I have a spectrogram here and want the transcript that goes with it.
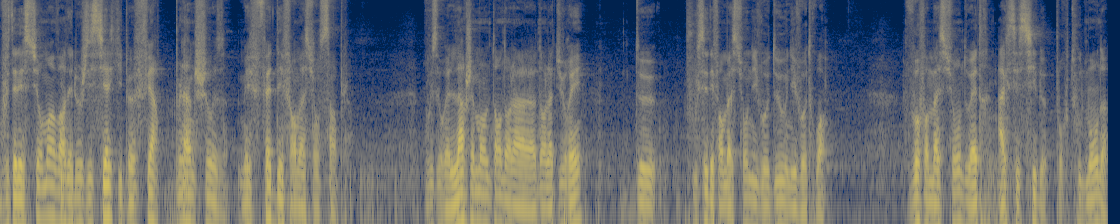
Vous allez sûrement avoir des logiciels qui peuvent faire plein de choses, mais faites des formations simples. Vous aurez largement le temps dans la, durée de pousser des formations niveau 2 ou niveau 3. Vos formations doivent être accessibles pour tout le monde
